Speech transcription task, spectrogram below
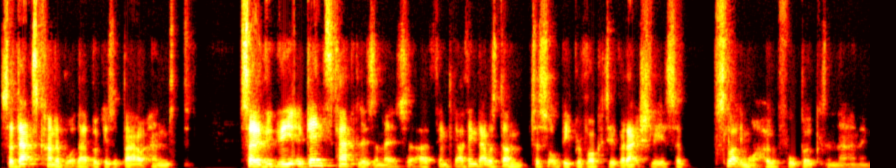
So that's kind of what that book is about. And so the, the against capitalism, I think I think that was done to sort of be provocative, but actually it's a slightly more hopeful book than that. I think.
